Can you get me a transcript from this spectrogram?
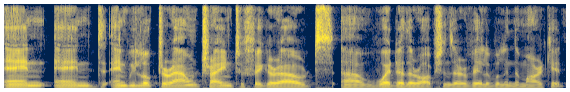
and and and we looked around trying to figure out uh, what other options are available in the market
